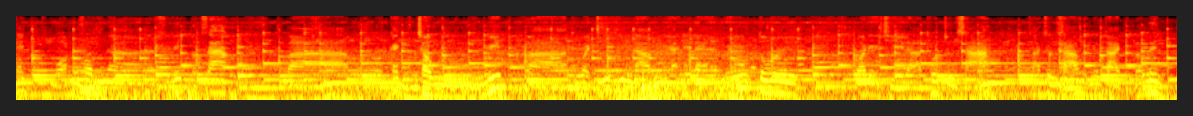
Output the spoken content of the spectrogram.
cách bón phân uh, Silic Bắc Giang và cách trồng mít và thu hoạch mít như nào thì hãy liên hệ với tôi qua địa chỉ là thôn Trường Xá, xã Trường Xá, huyện Nhân Tài, tỉnh Bắc Ninh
